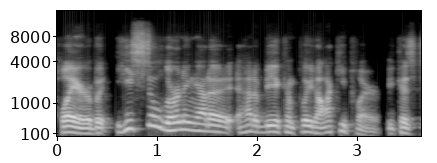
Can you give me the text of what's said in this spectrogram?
player, but he's still learning how to how to be a complete hockey player. Because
